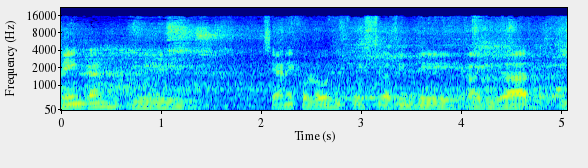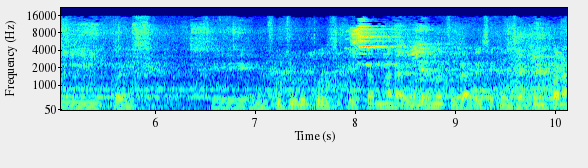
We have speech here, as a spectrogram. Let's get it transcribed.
vengan, eh, sean ecológicos, traten de ayudar y pues eh, en un futuro pues estas maravillas naturales se conserven para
